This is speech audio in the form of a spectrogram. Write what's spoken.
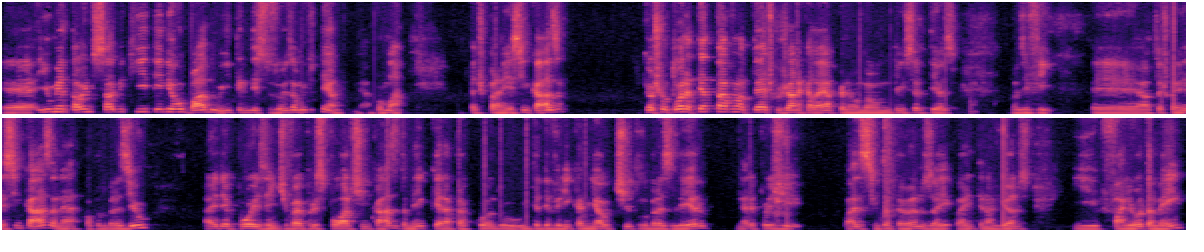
É, e o mental a gente sabe que tem derrubado o Inter em decisões há muito tempo. Né? Vamos lá. Atlético Paranaense em casa, que eu acho que o Toro até estava no Atlético já naquela época, não, não, não tenho certeza. Mas enfim, é, Atlético Paranaense em casa, né? Copa do Brasil. Aí depois a gente vai para o esporte em casa também, que era para quando o Inter deveria encaminhar o título brasileiro, né? Depois de quase 50 anos aí, 49 anos, e falhou também.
